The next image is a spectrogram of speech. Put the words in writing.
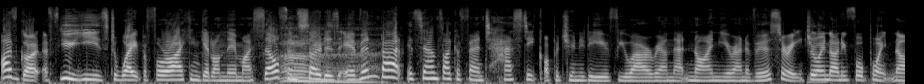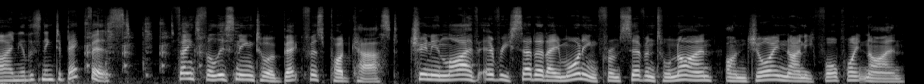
I've got a few years to wait before I can get on there myself, and so does ah. Evan, but it sounds like a fantastic opportunity if you are around that nine year anniversary. Joy 94.9, you're listening to Bekfast. Thanks for listening to a Bekfast podcast. Tune in live every Saturday morning from 7 till 9 on Joy 94.9.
